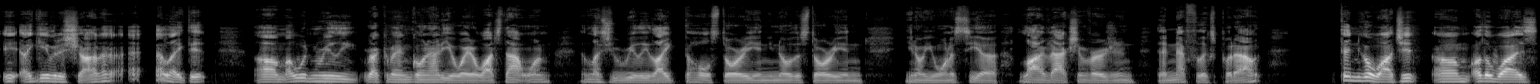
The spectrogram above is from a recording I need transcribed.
it, i gave it a shot i, I liked it um, i wouldn't really recommend going out of your way to watch that one unless you really like the whole story and you know the story and you know you want to see a live action version that Netflix put out, then go watch it. Um, otherwise,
